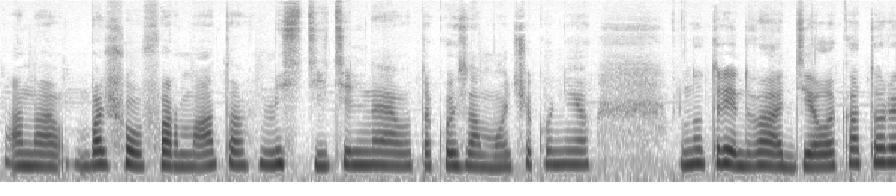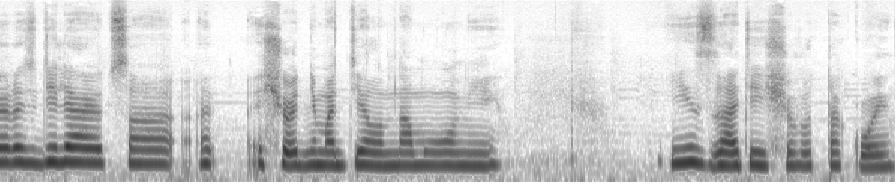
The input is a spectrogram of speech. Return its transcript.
Она большого формата, вместительная. Вот такой замочек у нее. Внутри два отдела, которые разделяются а, еще одним отделом на молнии. И сзади еще вот такой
